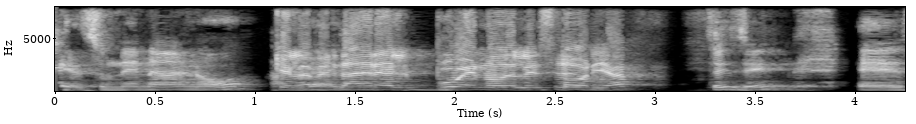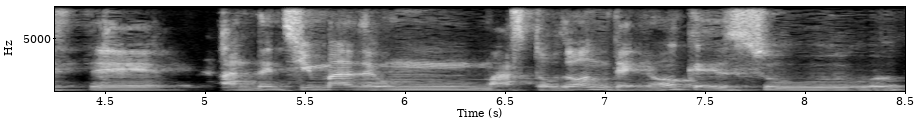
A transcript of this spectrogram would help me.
que es un enano. que la verdad en- era el bueno de la historia. Sí, sí. Este anda encima de un mastodonte, ¿no? Que es su,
